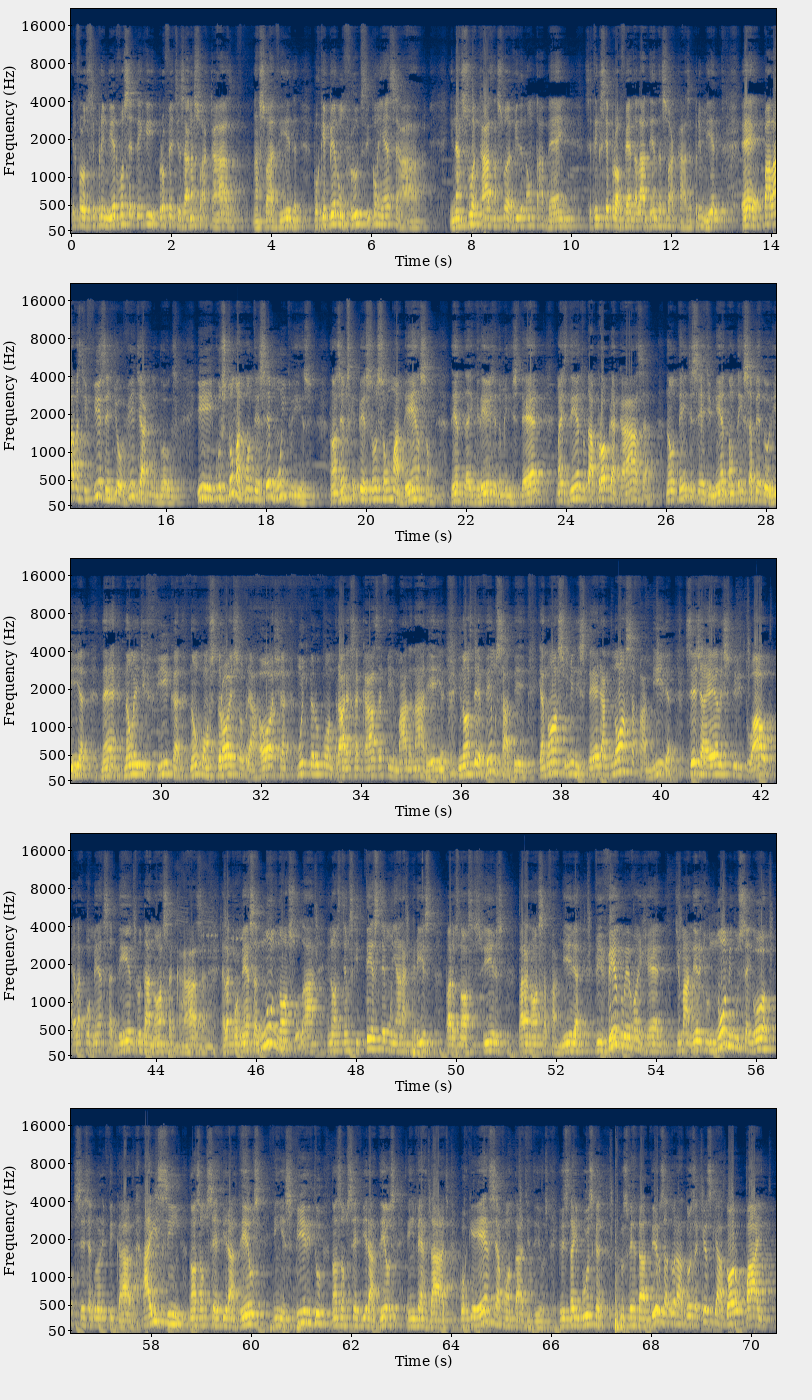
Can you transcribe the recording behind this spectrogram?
Ele falou: Se primeiro você tem que profetizar na sua casa na sua vida, porque pelo fruto se conhece a árvore. E na sua casa, na sua vida não está bem. Você tem que ser profeta lá dentro da sua casa primeiro. É, palavras difíceis de ouvir, Diácono Douglas. E costuma acontecer muito isso. Nós vemos que pessoas são uma bênção dentro da igreja, do ministério, mas dentro da própria casa não tem discernimento, não tem sabedoria, né? não edifica, não constrói sobre a rocha, muito pelo contrário, essa casa é firmada na areia. E nós devemos saber que a nosso ministério, a nossa família, seja ela espiritual, ela começa dentro da nossa casa, ela começa no nosso lar, e nós temos que testemunhar a Cristo para os nossos filhos, para a nossa família, vivendo o Evangelho de maneira que o nome do Senhor seja glorificado. Aí sim nós vamos servir a Deus em espírito, nós vamos servir a Deus em verdade, porque essa é a vontade de Deus. Ele está em busca dos verdadeiros adoradores, aqueles que adoram o Pai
